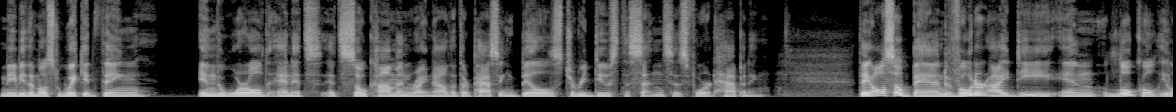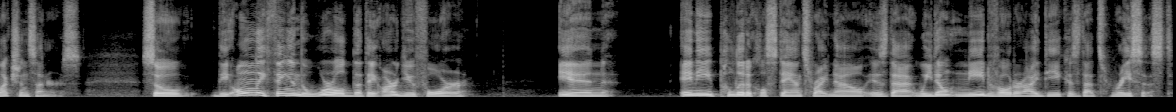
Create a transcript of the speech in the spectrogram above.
maybe the most wicked thing in the world, and it's it's so common right now that they're passing bills to reduce the sentences for it happening. They also banned voter ID in local election centers. So the only thing in the world that they argue for in any political stance right now is that we don't need voter ID because that's racist.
